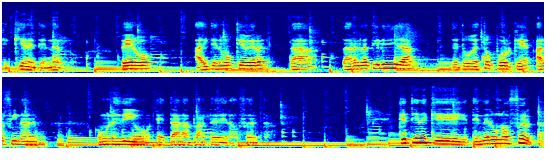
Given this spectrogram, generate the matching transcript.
que quieren tenerlo. Pero ahí tenemos que ver la, la relatividad de todo esto porque al final, como les digo, está la parte de la oferta. ¿Qué tiene que tener una oferta?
